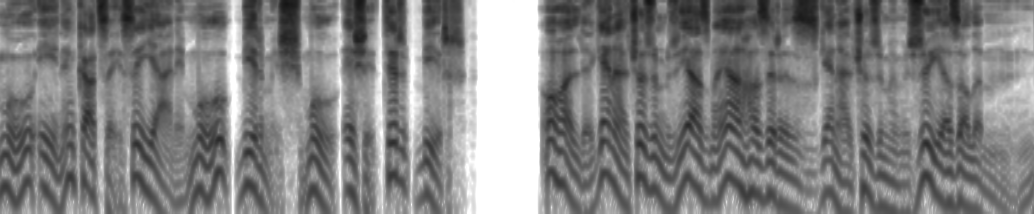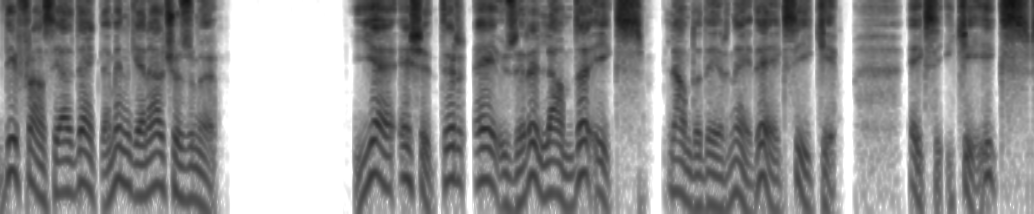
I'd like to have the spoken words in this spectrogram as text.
Mu, i'nin katsayısı yani mu 1'miş. Mu eşittir 1. O halde genel çözümümüzü yazmaya hazırız. Genel çözümümüzü yazalım. Diferansiyel denklemin genel çözümü. y eşittir e üzeri lambda x. Lambda değeri neydi? Eksi 2. Eksi 2x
